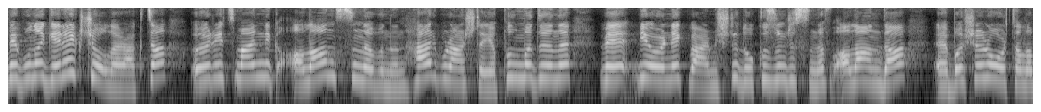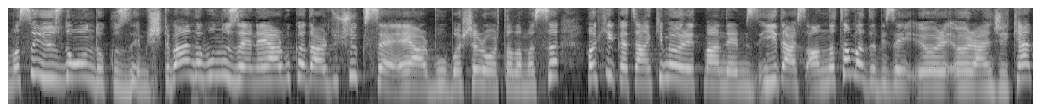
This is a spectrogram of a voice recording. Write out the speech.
ve buna gerekçe olarak da öğretmenlik alan sınavının her branşta yapılmadığını ve bir örnek vermişti. 9. sınıf alanda e, başarı ortalaması %19 demişti. Ben de bunun üzerine eğer bu kadar düşükse eğer bu başarı ortalaması hakikaten kimi öğretmenlerimiz iyi ders anlatamadı bize öğre- öğrenciyken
